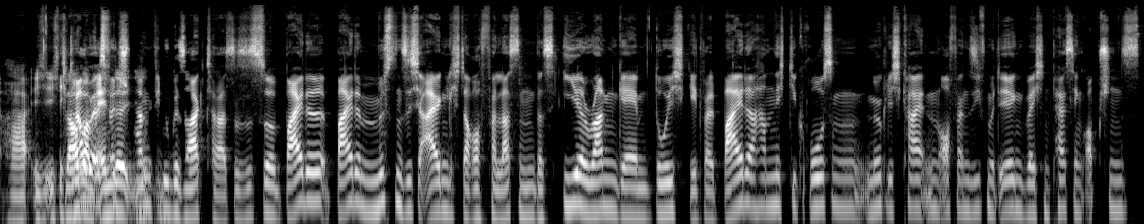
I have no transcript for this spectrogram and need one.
Ah, ich ich Ich glaube am glaube, es wird Ende spannend, wie du gesagt hast. Es ist so, beide beide müssen sich eigentlich darauf verlassen, dass ihr Run-Game durchgeht, weil beide haben nicht die großen Möglichkeiten, offensiv mit irgendwelchen Passing Options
